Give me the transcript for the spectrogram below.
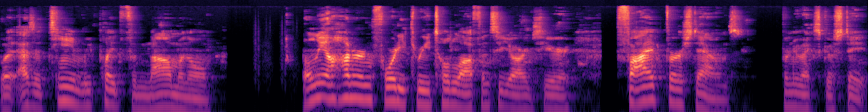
but as a team, we played phenomenal. Only 143 total offensive yards here, five first downs for New Mexico State.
